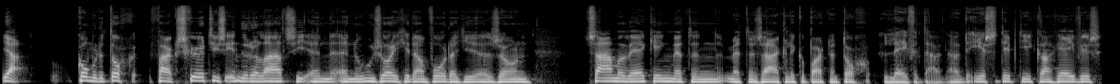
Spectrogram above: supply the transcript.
ja, komen er toch vaak scheurtjes in de relatie. En, en hoe zorg je dan voor dat je zo'n samenwerking met een, met een zakelijke partner toch levend houdt? Nou, de eerste tip die ik kan geven is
